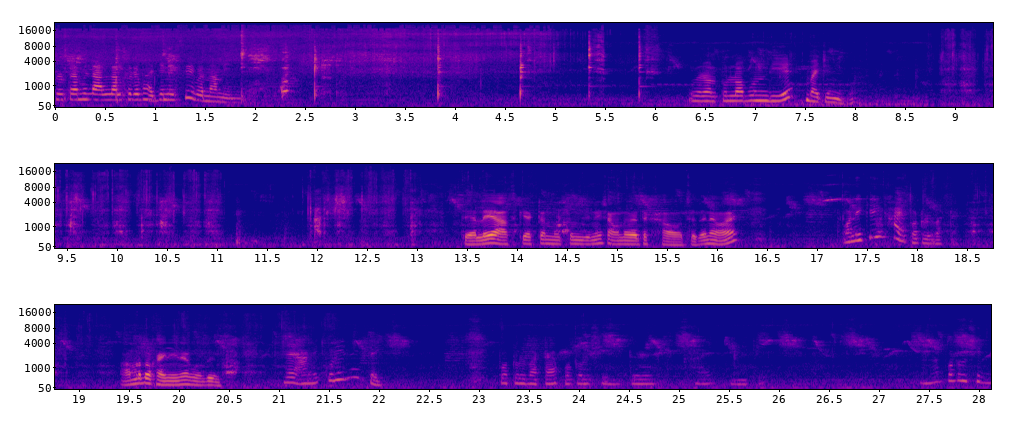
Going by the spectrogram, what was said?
পটলটা আমি লাল লাল করে ভাজে নিচ্ছি এবার নামিয়ে নিই এবার অল্প লবণ দিয়ে বাইটে নিব। তেলে আজকে একটা নতুন জিনিস আমাদের বাড়িতে খাওয়া হচ্ছে তাই না ভাই? অনেকেই খায় পটল বাটা। আমরা তো খাইনি না কোনদিন। হ্যাঁ আমি করি না তাই। পটল বাটা পটল সিদ্ধ খায় অনেকে আমরা পটল সিদ্ধ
